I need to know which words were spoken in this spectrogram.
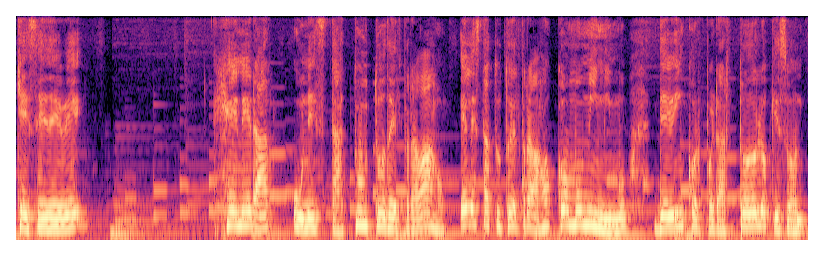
que se debe generar un estatuto del trabajo. El estatuto del trabajo como mínimo debe incorporar todo lo que son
